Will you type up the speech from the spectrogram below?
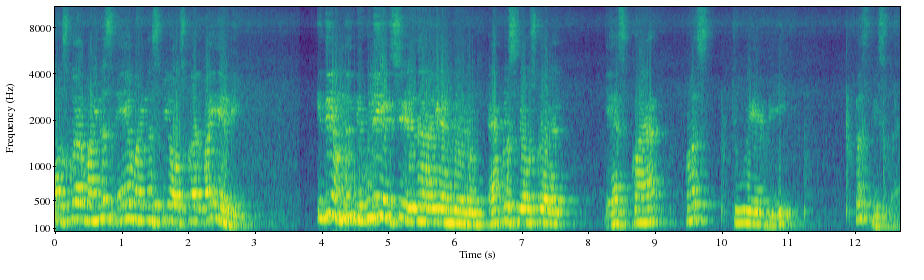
whole square minus A minus B whole square by A B ഇതിനെ ഒന്ന് വിപുലീകരിച്ച് എഴുതുകയാണെങ്കിൽ എന്ത് വരും? A plus B whole square A square plus two A B plus B square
